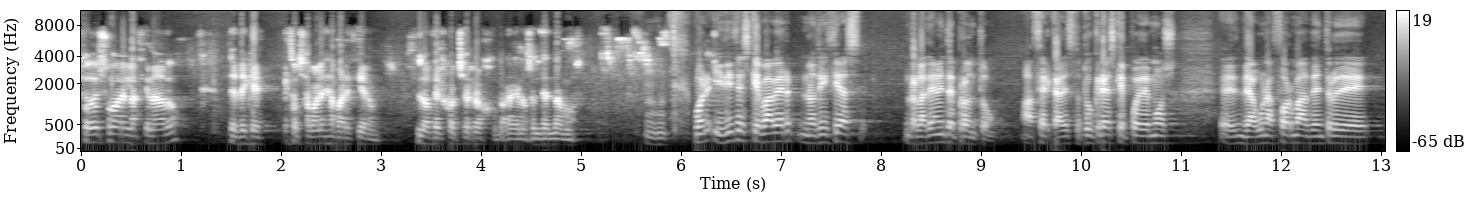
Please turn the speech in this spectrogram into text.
todo eso va relacionado desde que estos chavales aparecieron, los del coche rojo, para que nos entendamos. Bueno, y dices que va a haber noticias relativamente pronto acerca de esto. ¿Tú crees que podemos, eh, de alguna forma, dentro de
